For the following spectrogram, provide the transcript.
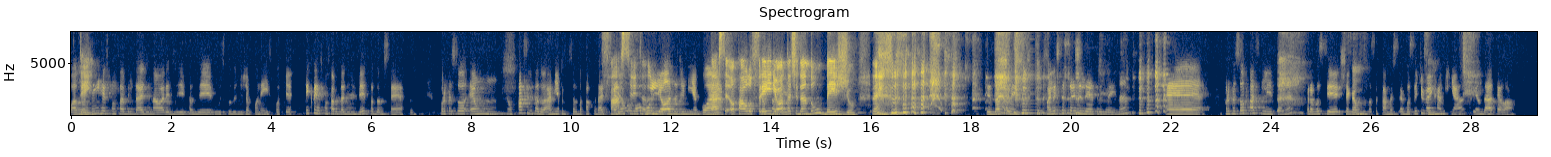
O aluno tem. tem. responsabilidade na hora de fazer o estudo de japonês, porque tem que ter responsabilidade de ver se está dando certo. O professor é um, é um facilitador. A minha professora da faculdade ficou orgulhosa de mim agora. O Paulo Freire, ó, tá te dando um beijo. Exatamente. Olha as questões de letras aí, né? É, o professor facilita, né? Para você chegar Sim. onde você está, mas é você que vai Sim. caminhar e andar até lá.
